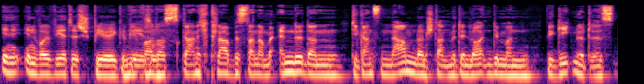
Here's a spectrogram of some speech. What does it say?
in, involviertes Spiel gewesen. Mir war das gar nicht klar, bis dann am Ende Ende dann die ganzen Namen dann standen mit den Leuten, denen man begegnet ist.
